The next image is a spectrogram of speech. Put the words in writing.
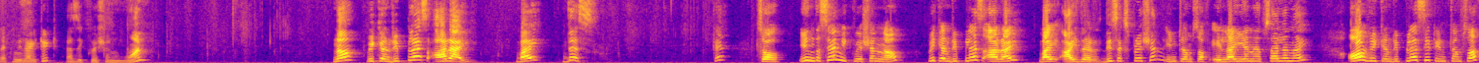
let me write it as equation 1. Now, we can replace r i by this. Okay. So, in the same equation now we can replace r i by either this expression in terms of L i and epsilon i or we can replace it in terms of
